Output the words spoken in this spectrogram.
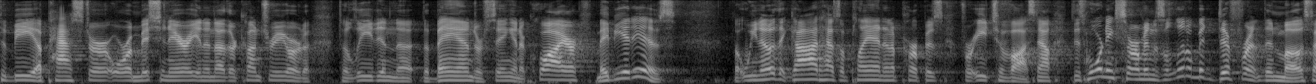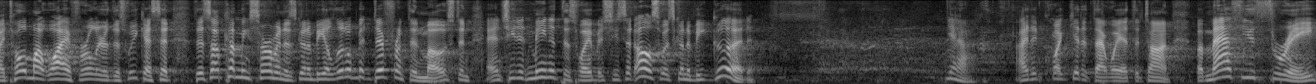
to be a pastor or a missionary in another country or to, to lead in the, the band or sing in a choir. Maybe it is. But we know that God has a plan and a purpose for each of us. Now, this morning's sermon is a little bit different than most. I told my wife earlier this week, I said, this upcoming sermon is going to be a little bit different than most. And, and she didn't mean it this way, but she said, oh, so it's going to be good. yeah, I didn't quite get it that way at the time. But Matthew 3,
